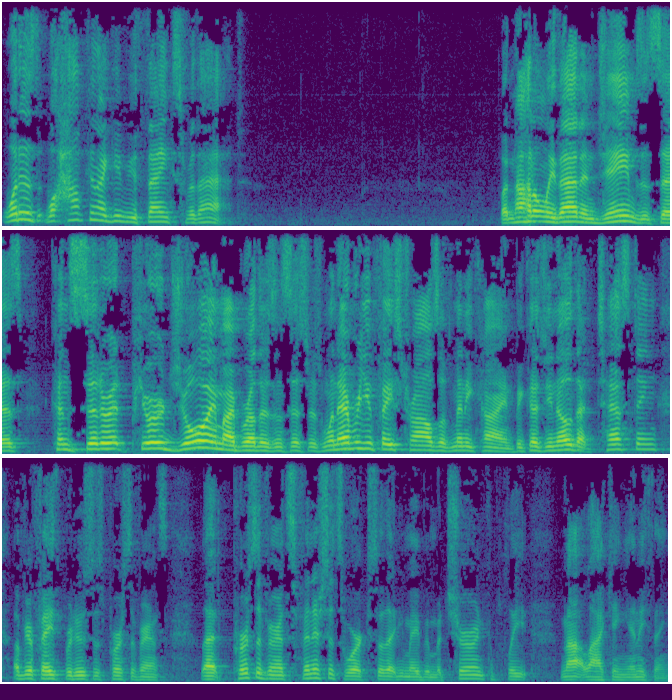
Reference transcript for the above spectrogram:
what is, well, how can I give you thanks for that? But not only that, in James it says, Consider it pure joy, my brothers and sisters, whenever you face trials of many kind, because you know that testing of your faith produces perseverance. Let perseverance finish its work so that you may be mature and complete, not lacking anything.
